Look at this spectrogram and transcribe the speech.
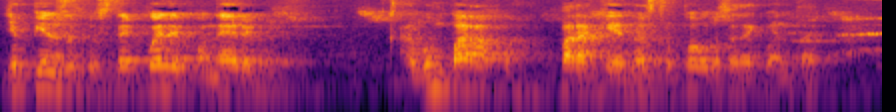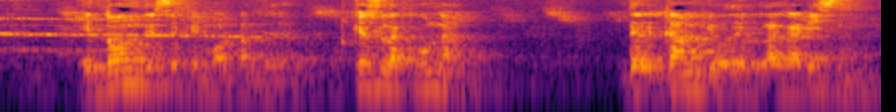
Yo pienso que usted puede poner algún párrafo para que nuestro pueblo se dé cuenta en dónde se quemó el plan de Ayala, porque es la cuna del cambio, del lagarismo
